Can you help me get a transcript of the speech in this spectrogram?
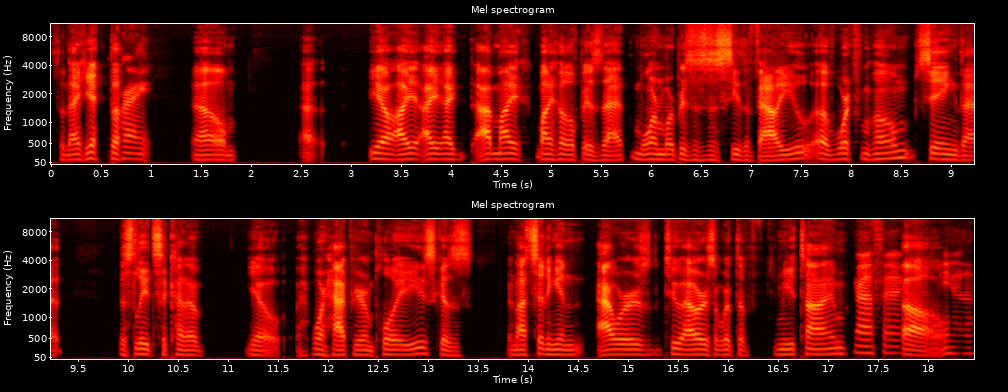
So now you have to, right. um, uh, you know, I, I, I, I, my my hope is that more and more businesses see the value of work from home, seeing that this leads to kind of you know more happier employees because they're not sitting in hours, two hours worth of commute time. Traffic. Oh, yeah.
